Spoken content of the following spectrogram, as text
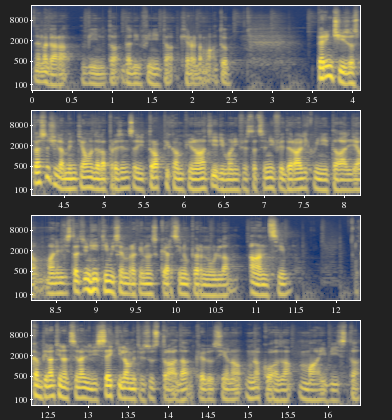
nella gara vinta dall'infinita Chiara D'Amato. Per inciso, spesso ci lamentiamo della presenza di troppi campionati e di manifestazioni federali qui in Italia, ma negli Stati Uniti mi sembra che non scherzino per nulla. Anzi, campionati nazionali di 6 km su strada credo siano una cosa mai vista.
